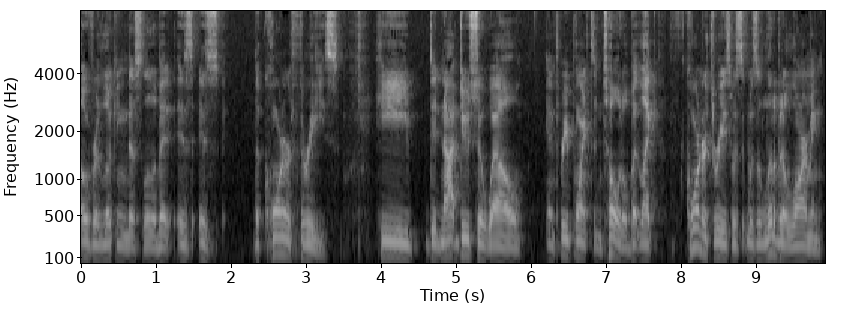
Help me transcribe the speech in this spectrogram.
overlooking this a little bit, is is the corner threes. He did not do so well in three points in total, but like corner threes was was a little bit alarming.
